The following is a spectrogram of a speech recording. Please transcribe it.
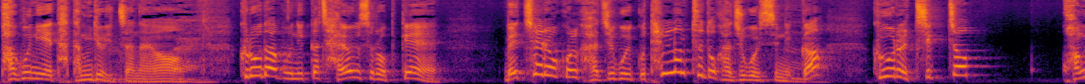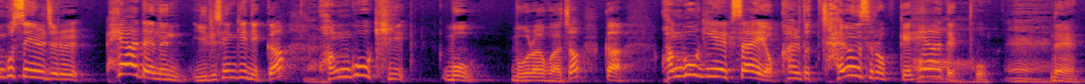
바구니에 다 담겨 있잖아요. 네. 그러다 보니까 자연스럽게 매체력을 가지고 있고 탤런트도 가지고 있으니까 음. 그거를 직접 광고 세일즈를 해야 되는 일이 생기니까 네. 광고 기 뭐 뭐라고 하죠? 그러니까 광고 기획사의 역할도 자연스럽게 해야 어, 됐고, 예. 네,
